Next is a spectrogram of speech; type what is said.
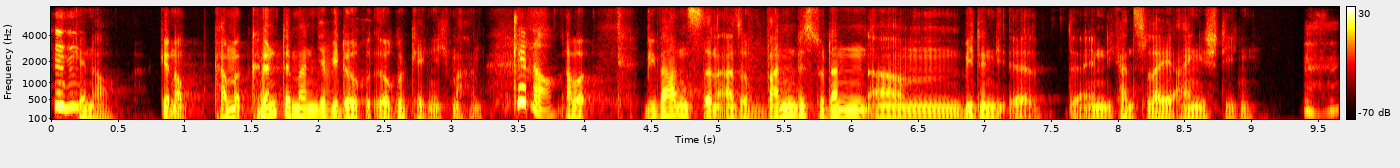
Genau. Genau, Kann, könnte man ja wieder rückgängig machen. Genau. Aber wie war es denn? Also wann bist du dann ähm, wieder in die, äh, in die, Kanzlei eingestiegen? Mhm.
